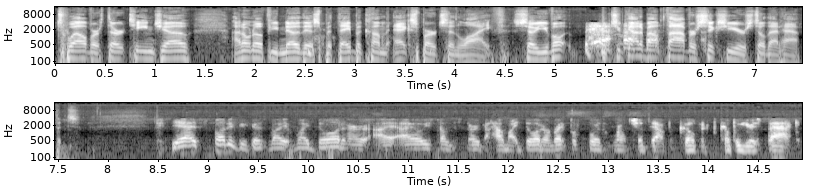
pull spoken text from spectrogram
12 or 13, Joe. I don't know if you know this, but they become experts in life. So you've, but you've got about five or six years till that happens. Yeah, it's funny because my my daughter. I, I always tell the story about how my daughter, right before the world shut down for COVID, a couple years back,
